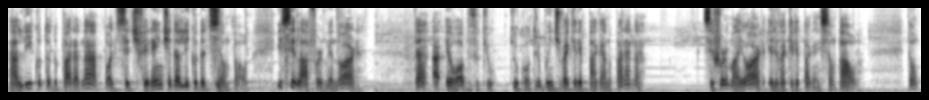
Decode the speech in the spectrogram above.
A alíquota do Paraná pode ser diferente da alíquota de São Paulo. E se lá for menor, tá, é óbvio que o, que o contribuinte vai querer pagar no Paraná. Se for maior, ele vai querer pagar em São Paulo. Então,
